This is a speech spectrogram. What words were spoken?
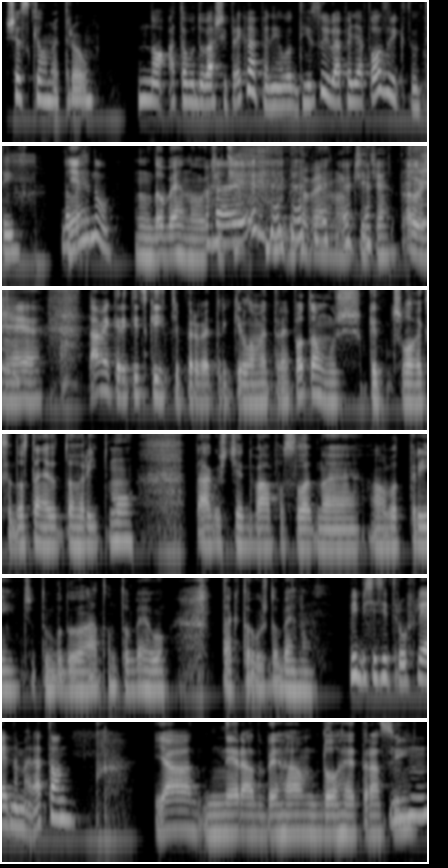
6 kilometrov. No a to budú vaši prekvapení, lebo tí sú iba 5,5 zvyknutí. Dobehnú? Nie, mm, dobehnú určite. dobehnú určite. To už nie je. Tam je kritických tie prvé 3 kilometre. Potom už, keď človek sa dostane do toho rytmu, tak už tie dva posledné, alebo tri, čo tu budú na tomto behu, tak to už dobehnú. Vy by ste si trúfli aj na maratón? Ja nerad behám dlhé trasy, mm-hmm.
